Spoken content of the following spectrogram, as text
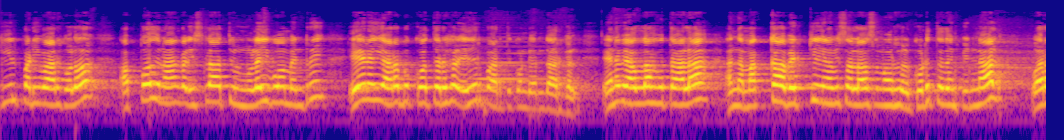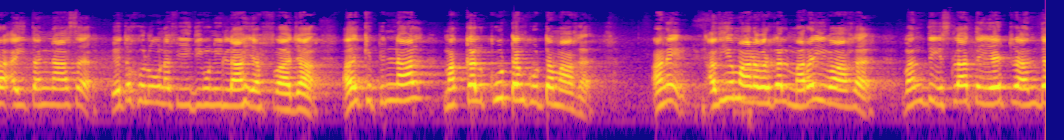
கீழ்ப்படிவார்களோ அப்போது நாங்கள் இஸ்லாத்தில் நுழைவோம் என்று ஏனைய அரபு கோத்தர்கள் எதிர்பார்த்து கொண்டிருந்தார்கள். எனவே அல்லாஹு தாலா அந்த மக்கா வெற்றியை நபி சொல்லாஸ்லம் அவர்கள் கொடுத்ததன் பின்னால் வர ஐ தன்னாச எதுகுலூன ஃபீதியுனில்லாஹி அஃபாஜா அதுக்கு பின்னால் மக்கள் கூட்டம் கூட்டமாக அனை அதிகமானவர்கள் மறைவாக வந்து இஸ்லாத்தை ஏற்ற அந்த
